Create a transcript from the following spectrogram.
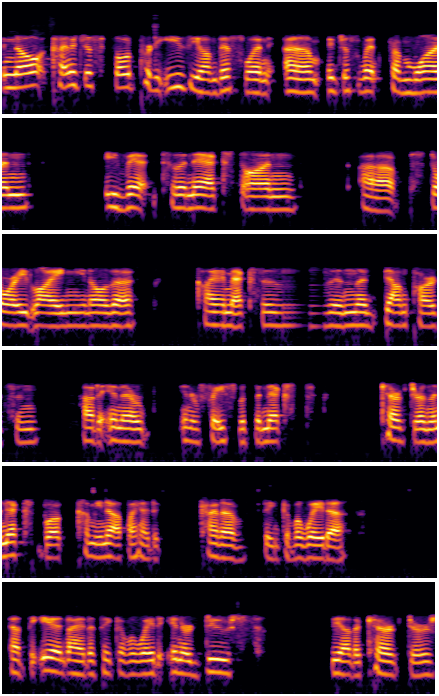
No, it kind of just flowed pretty easy on this one. Um, it just went from one event to the next on uh, storyline, you know, the climaxes and the down parts and how to inter- interface with the next character in the next book coming up. I had to kind of think of a way to, at the end, I had to think of a way to introduce the other characters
